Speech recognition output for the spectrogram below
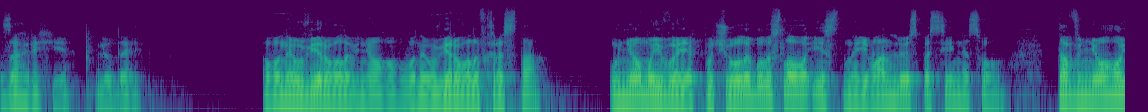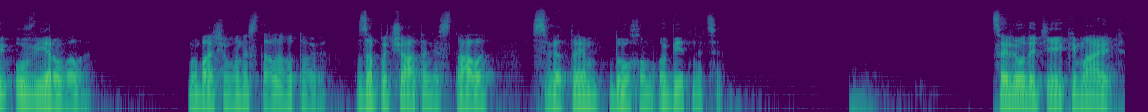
за гріхи людей. Вони увірували в нього, вони увірували в Христа. У ньому й ви, як почули були слово істини, Євангелію спасіння свого, та в нього й увірували. Ми бачимо, вони стали готові. Запечатані стали Святим Духом обітниці. Це люди ті, які мають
